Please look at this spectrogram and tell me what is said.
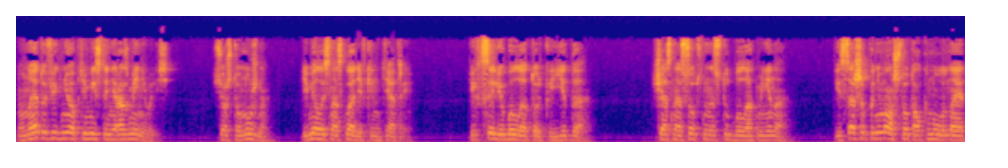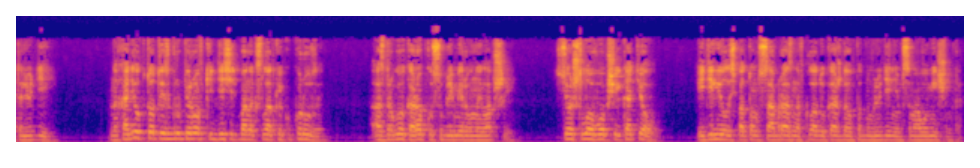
Но на эту фигню оптимисты не разменивались. Все, что нужно, имелось на складе в кинотеатре. Их целью была только еда. Частная собственность тут была отменена. И Саша понимал, что толкнуло на это людей. Находил кто-то из группировки 10 банок сладкой кукурузы, а с другой коробку сублимированной лапши. Все шло в общий котел и делилось потом сообразно вкладу каждого под наблюдением самого Мищенко.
